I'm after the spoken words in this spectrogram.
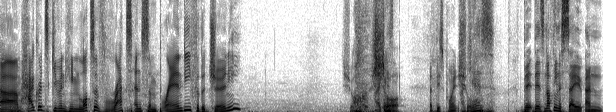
Um, Hagrid's given him lots of rats and some brandy for the journey. Sure, sure. At this point, sure. I guess There, there's nothing to say, and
